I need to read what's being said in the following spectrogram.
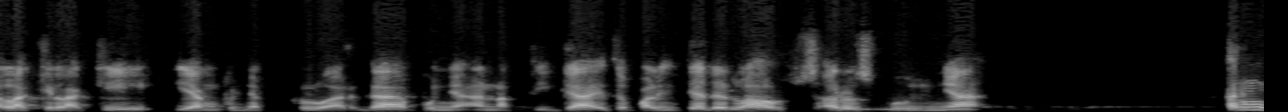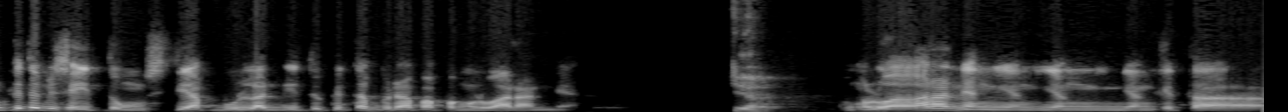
laki-laki yang punya keluarga punya anak tiga itu paling tidak adalah harus harus punya kan kita bisa hitung setiap bulan itu kita berapa pengeluarannya yeah. pengeluaran yang yang yang yang kita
